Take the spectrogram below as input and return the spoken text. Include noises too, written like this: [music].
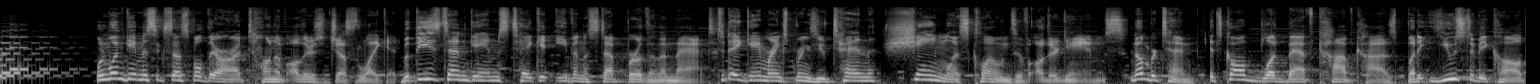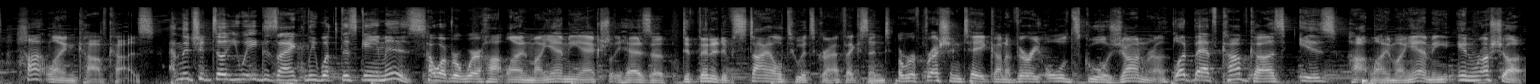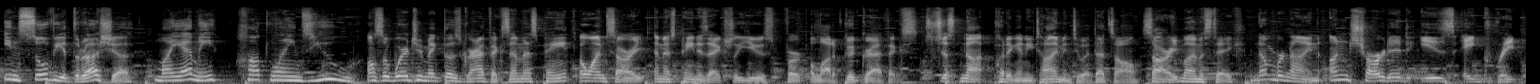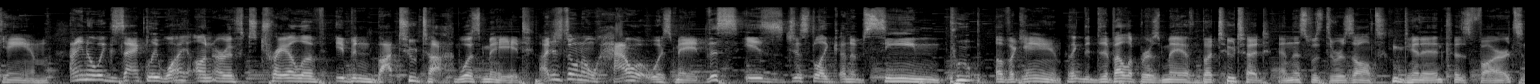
Thank you. When one game is successful, there are a ton of others just like it. But these 10 games take it even a step further than that. Today, GameRanx brings you 10 shameless clones of other games. Number 10, it's called Bloodbath Kavkaz, but it used to be called Hotline Kavkaz. And that should tell you exactly what this game is. However, where Hotline Miami actually has a definitive style to its graphics and a refreshing take on a very old school genre, Bloodbath Kavkaz is Hotline Miami in Russia. In Soviet Russia, Miami hotlines you. Also, where'd you make those graphics? MS Paint? Oh, I'm sorry. MS Paint is actually used for a lot of good graphics. It's just not putting any time into it, that's all. Sorry, my mistake. Number 9. Uncharted is a great game. I know exactly why Unearthed Trail of Ibn Battuta was made. I just don't know how it was made. This is just like an obscene poop of a game. I think the developers may have batuta'd, and this was the result. [laughs] Get it? Cause farts.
